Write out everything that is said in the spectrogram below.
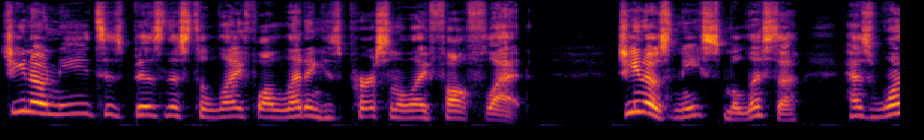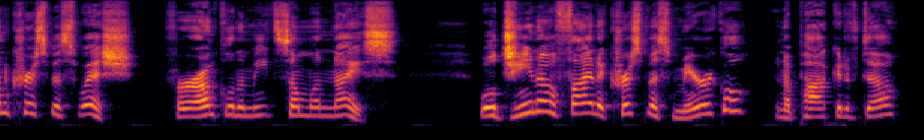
Gino needs his business to life while letting his personal life fall flat. Gino's niece, Melissa, has one Christmas wish for her uncle to meet someone nice. Will Gino find a Christmas miracle in a pocket of dough?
